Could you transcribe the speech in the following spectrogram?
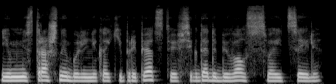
Ему не страшны были никакие препятствия, всегда добивался своей цели.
